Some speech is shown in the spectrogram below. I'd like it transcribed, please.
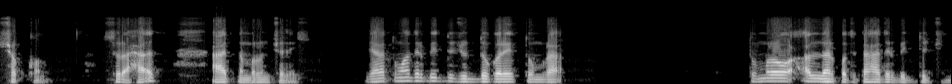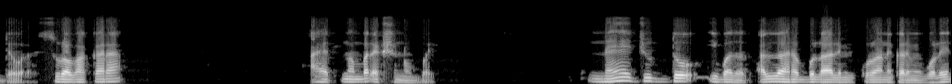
সক্ষম। সুরাহাত আয়াত নম্বর উনচল্লিশ। যারা তোমাদের বিরুদ্ধে যুদ্ধ করে, তোমরা, তোমরাও আল্লাহর পথে তাহাদের বিরুদ্ধে যুদ্ধ করা। সুরা বাকারা, আয়াত নম্বর একশো নব্বই। ন্যায় যুদ্ধ ইবাদত। আল্লাহ রাব্বুল আলমিন কোরআনে কারিমে বলেন,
